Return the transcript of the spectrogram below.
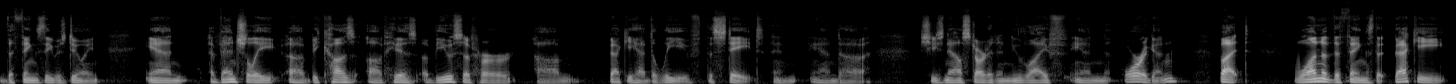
the things he was doing, and eventually, uh, because of his abuse of her, um, Becky had to leave the state, and and uh, she's now started a new life in Oregon. But one of the things that Becky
